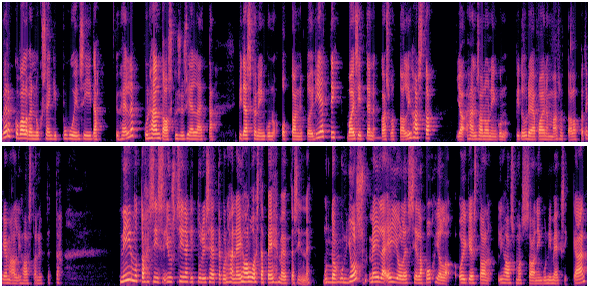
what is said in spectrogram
verkkovalmennukseenkin puhuin siitä yhdelle, kun hän taas kysyi siellä, että pitäisikö niin kun ottaa nyt toi dietti vai sitten kasvattaa lihasta. Ja hän sanoi niin kun pituuden ja painon mä sanoin, että alappa tekemään lihasta nyt, että niin, mutta siis just siinäkin tuli se, että kun hän ei halua sitä pehmeyttä sinne. Mutta Mm. kun jos meillä ei ole siellä pohjalla oikeastaan lihasmassaa niin kuin nimeksikään,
